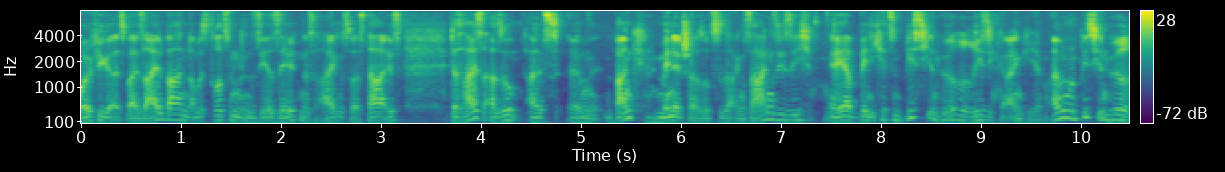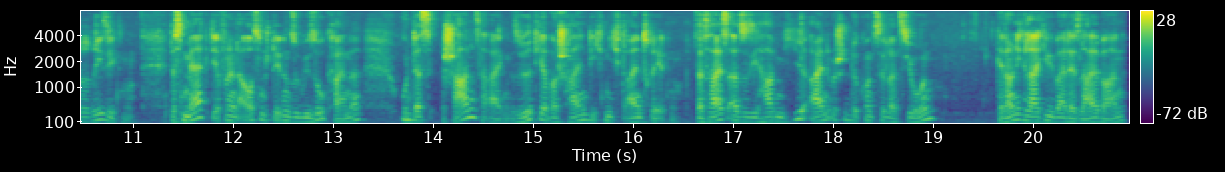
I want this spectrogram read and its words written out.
häufiger als bei Seilbahnen, aber es ist trotzdem ein sehr seltenes Ereignis, was da ist. Das heißt also, als ähm, Bankmanager sozusagen sagen Sie sich, ja, wenn ich jetzt ein bisschen höhere Risiken eingehe, einfach nur ein bisschen höhere Risiken, das merkt ja von den Außenstehenden sowieso keiner und das Schadensereignis wird ja wahrscheinlich nicht eintreten. Das heißt also, Sie haben hier eine bestimmte Konstellation, Genau die gleiche wie bei der Seilbahn,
